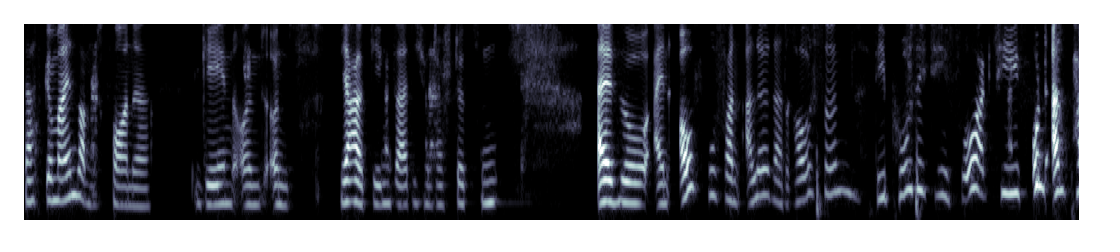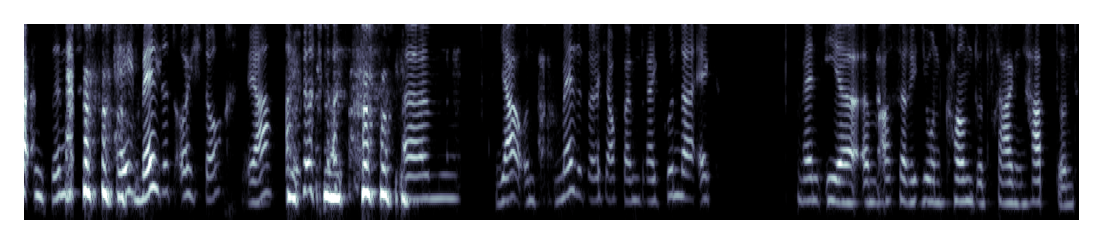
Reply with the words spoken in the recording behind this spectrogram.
lass gemeinsam nach vorne gehen und uns ja gegenseitig unterstützen. Also ein Aufruf an alle da draußen, die positiv, proaktiv und anpackend sind. Hey, meldet euch doch, ja. ähm, ja, und meldet euch auch beim Drei-Gründer-Eck wenn ihr ähm, aus der Region kommt und Fragen habt. Und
